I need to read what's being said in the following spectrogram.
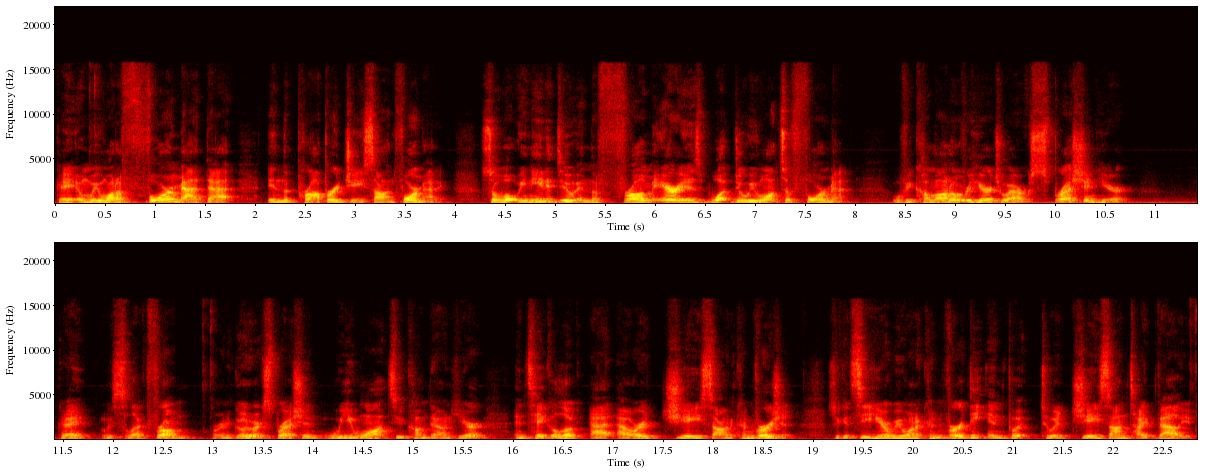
Okay, and we want to format that in the proper JSON formatting. So what we need to do in the from area is what do we want to format? Well, if we come on over here to our expression here, okay, we select from, we're gonna go to expression, we want to come down here and take a look at our JSON conversion. So you can see here, we wanna convert the input to a JSON type value.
